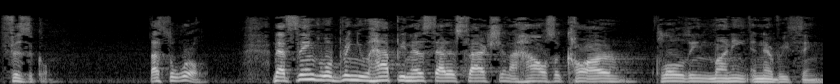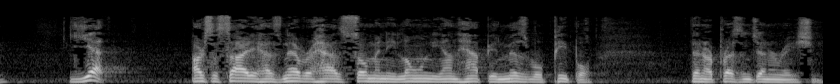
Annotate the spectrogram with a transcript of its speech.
physical. That's the world. That things will bring you happiness, satisfaction, a house, a car, clothing, money, and everything. Yet, our society has never had so many lonely, unhappy, and miserable people than our present generation.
